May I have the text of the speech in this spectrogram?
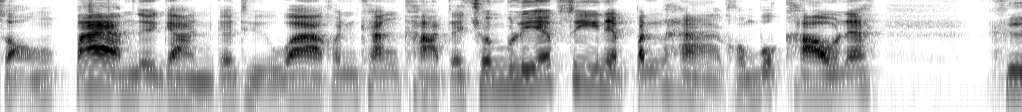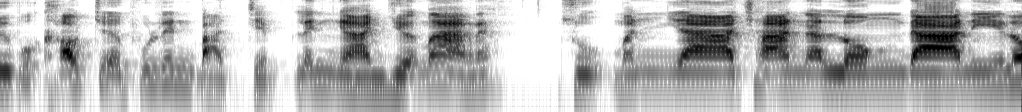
12 แต้มด้วยกัน ก็ถือว่าค่อนข้างขาด แต่ชลบุรี FC เนี่ยปัญหาของพวกเขานะ คือพวกเขาเจอผู้เล่นบาดเจ็บเล่นงานเยอะมากนะ สุมัญญา ชาญณรงค์ ดานิโล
